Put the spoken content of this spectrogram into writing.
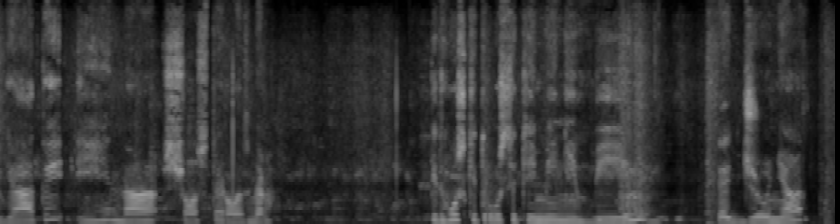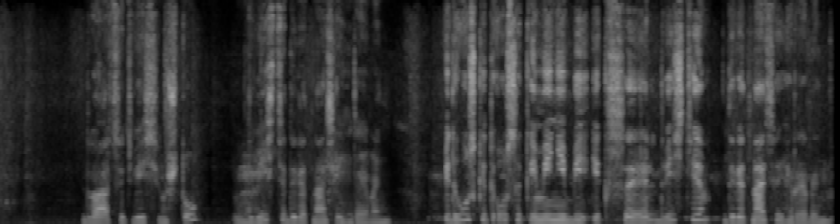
п'ятий і на шостий розмір. Підгузки трусики Міні Бі. Це Junior 28 штук 219 гривень. Підгузки трусики Міні Бі XL 219 гривень.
